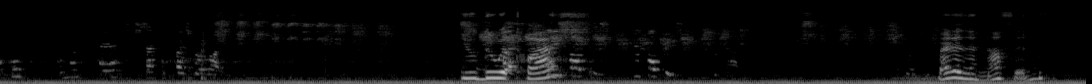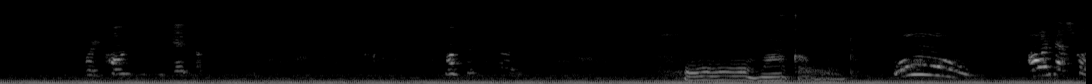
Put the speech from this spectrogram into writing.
Okay, I'm gonna have to sacrifice my life. You'll do it twice? Better than nothing. Oh my god. Oh! I like that scope.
